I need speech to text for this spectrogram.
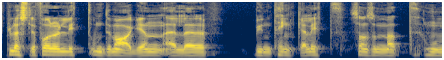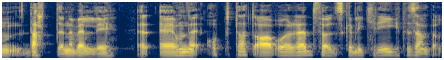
Plutselig får du litt vondt i magen, eller begynner å tenke litt. Sånn som at hun, datteren er veldig eh, Hun er opptatt av og redd for at det skal bli krig, eksempel.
